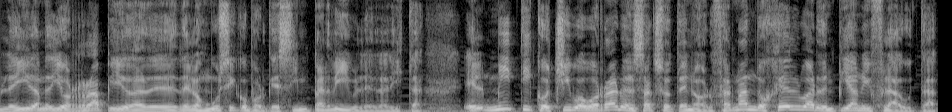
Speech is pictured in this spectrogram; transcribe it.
leída medio rápida de, los músicos porque es imperdible la lista. El mítico Chivo Borraro en saxo tenor, Fernando Helbard en piano y flauta,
